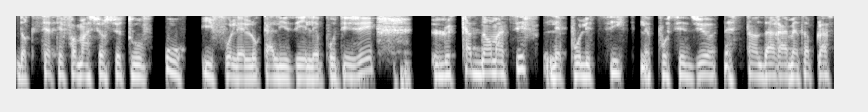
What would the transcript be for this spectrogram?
Donc, cette information se trouve où? Il faut les localiser, les protéger. Le cadre normatif, les politiques, les procédures, les standards à mettre en place,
